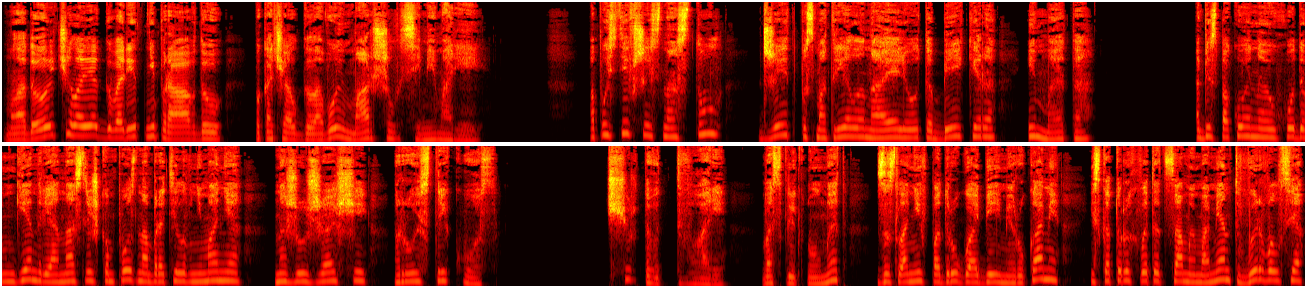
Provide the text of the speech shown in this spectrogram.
«Молодой человек говорит неправду», — покачал головой маршал Семи морей. Опустившись на стул, Джейд посмотрела на Элиота Бейкера и Мэтта. Обеспокоенная уходом Генри, она слишком поздно обратила внимание на жужжащий рой стрекоз. «Чертовы твари!» — воскликнул Мэтт, заслонив подругу обеими руками, из которых в этот самый момент вырвался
